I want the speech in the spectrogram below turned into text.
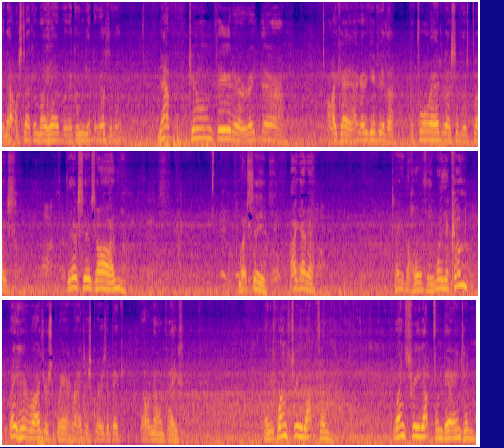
And that was stuck in my head, but I couldn't get the rest of it. Neptune Theater, right there. Okay, I got to give you the, the full address of this place. This is on, let's see, I got to tell you the whole thing. Will you come right here Roger Square? Roger Square is a big, well-known place. And there's one street up from, one street up from Barrington.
